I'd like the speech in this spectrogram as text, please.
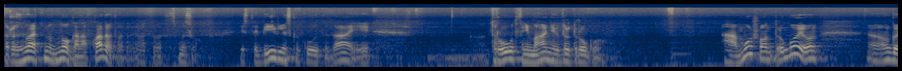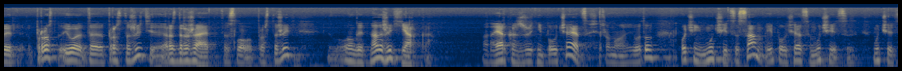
развивает ну, много, она вкладывает в, этот, в этот смысл. И стабильность какую-то, да, и труд, внимание друг к другу. А муж, он другой, он, он говорит, просто, его это просто жить раздражает это слово, просто жить. Он говорит, надо жить ярко. Вот, а ярко жить не получается все равно. И вот он очень мучается сам и, получается, мучается, мучает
